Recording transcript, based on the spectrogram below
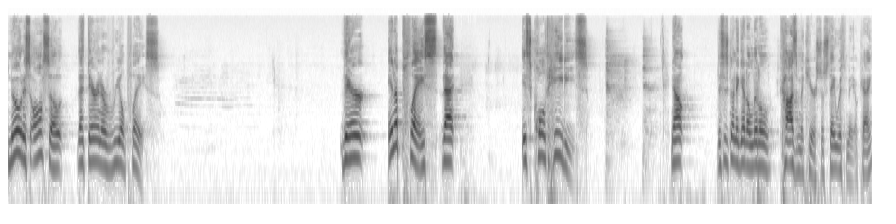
Notice also that they're in a real place. They're in a place that is called Hades. Now, this is going to get a little cosmic here, so stay with me, okay?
